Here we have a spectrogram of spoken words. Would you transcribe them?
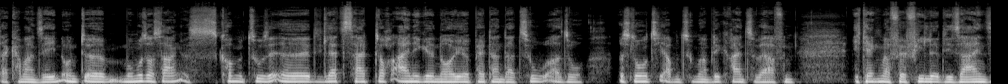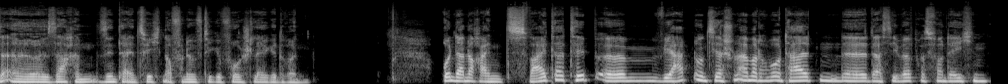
Da kann man sehen. Und äh, man muss auch sagen, es kommen zu äh, die letzte Zeit doch einige neue Pattern dazu. Also es lohnt sich ab und zu mal einen Blick reinzuwerfen. Ich denke mal, für viele Design-Sachen äh, sind da inzwischen auch vernünftige Vorschläge drin. Und dann noch ein zweiter Tipp. Ähm, wir hatten uns ja schon einmal darüber unterhalten, äh, dass die WordPress Foundation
